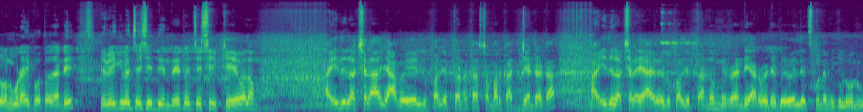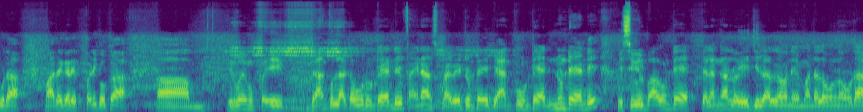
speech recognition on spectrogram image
లోన్ కూడా అయిపోతుందండి. ఈ వెహికల్ వచ్చేసి దీని రేట్ వచ్చేసి కేవలం ఐదు లక్షల యాభై వేలు రూపాయలు చెప్తాను కస్టమర్కి అర్జెంట్ అట. ఐదు లక్షల యాభై వేలు రూపాయలు చెప్తాడు. మీరు రండి అరవై డెబ్బై వేలు తెచ్చుకుంటే మీకు లోన్ కూడా మా దగ్గర ఎప్పటికొక ఇరవై ముప్పై బ్యాంకుల్లాగా కూడా ఉంటాయండి. ఫైనాన్స్ ప్రైవేట్ ఉంటాయి బ్యాంకు ఉంటాయి అన్నీ ఉంటాయండి. మీ సివిల్ బాగుంటే తెలంగాణలో ఏ జిల్లాలో ఏ మండలంలో కూడా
